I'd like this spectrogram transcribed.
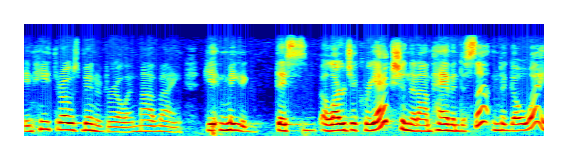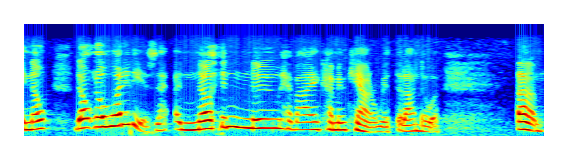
and he throws Benadryl in my vein, getting me to this allergic reaction that I'm having to something to go away. No, don't know what it is. Nothing new have I come encounter with that I know of. Um,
